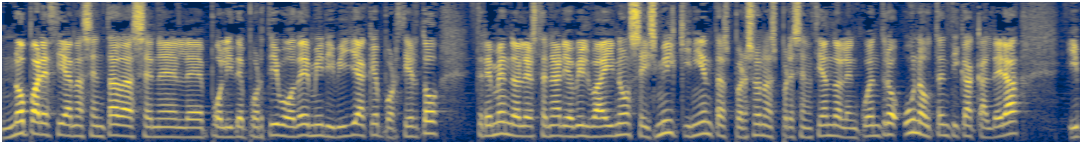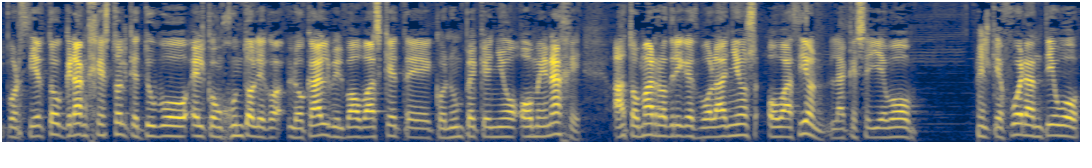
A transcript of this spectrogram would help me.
no parecían asentadas en el polideportivo de Miribilla, que por cierto, tremendo el escenario bilbaíno, 6.500 personas presenciando el encuentro, una auténtica caldera y por cierto, gran gesto el que tuvo el conjunto local Bilbao Basket con un pequeño homenaje a Tomás Rodríguez Bolaños, ovación la que se llevó el que fuera antiguo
